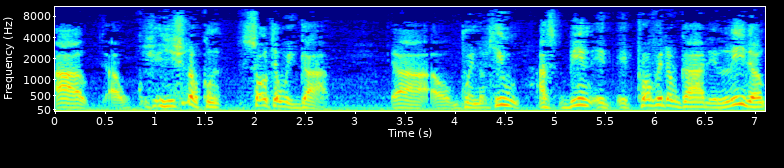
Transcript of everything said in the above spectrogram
uh, uh, he should have consulted with God. Uh, when he, as being a, a prophet of God, a leader,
